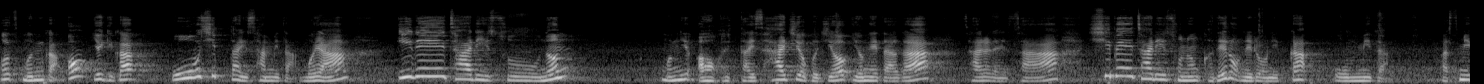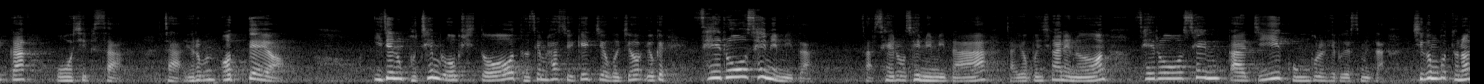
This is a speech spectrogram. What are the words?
어, 뭡니까? 어, 여기가 50 다이 4입니다. 뭐야? 1의 자리수는 뭡니까? 어, 그래, 다이 4지요. 그죠? 0에다가 4를 내 4. 10의 자리수는 그대로 내려오니까 5입니다. 맞습니까? 54. 자, 여러분, 어때요? 이제는 구체물 없이도 덧셈을 할 수 있겠죠. 그죠? 요게 세로셈입니다. 자, 세로셈입니다. 자, 이번 시간에는 세로셈까지 공부를 해보겠습니다. 지금부터는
